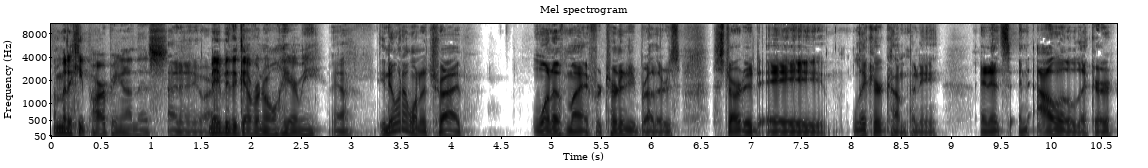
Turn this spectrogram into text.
I'm going to keep harping on this, I know you are. maybe the governor will hear me. Yeah. You know what I want to try? One of my fraternity brothers started a liquor company and it's an aloe liquor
